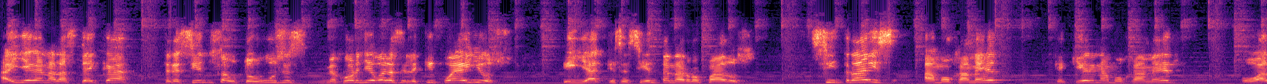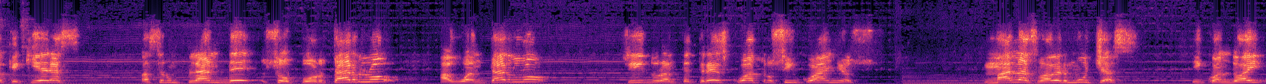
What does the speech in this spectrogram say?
Ahí llegan a la Azteca 300 autobuses, mejor llévales el equipo a ellos y ya que se sientan arropados. Si traes a Mohamed, que quieren a Mohamed, o al que quieras, va a ser un plan de soportarlo, aguantarlo, sí, durante 3, 4, 5 años. Malas va a haber muchas. Y cuando hay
